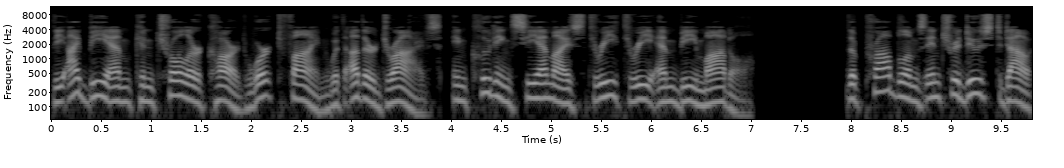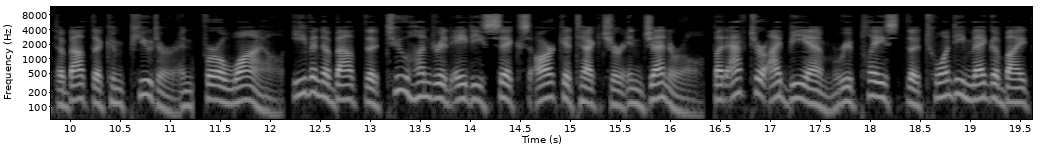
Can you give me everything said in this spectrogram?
The IBM controller card worked fine with other drives, including CMI's 33MB model. The problems introduced doubt about the computer and, for a while, even about the 286 architecture in general, but after IBM replaced the 20 MB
